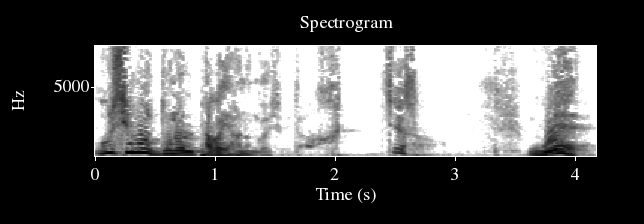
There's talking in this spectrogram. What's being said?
의심의 눈을 박아야 하는 것입니다. 어째서 왜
